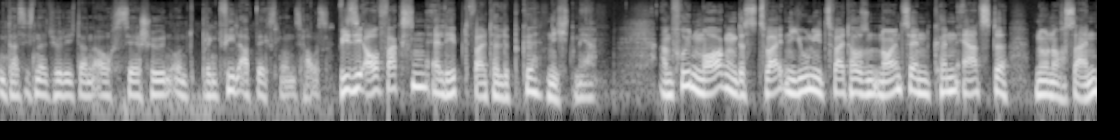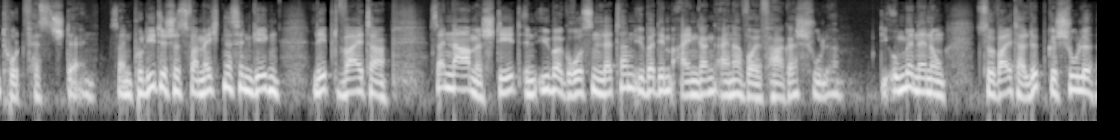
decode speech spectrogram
Und das ist natürlich dann auch sehr schön und bringt viel Abwechslung ins Haus. Wie sie aufwachsen, erlebt Walter Lübcke nicht mehr. Am frühen Morgen des 2. Juni 2019 können Ärzte nur noch seinen Tod feststellen. Sein politisches Vermächtnis hingegen lebt weiter. Sein Name steht in übergroßen Lettern über dem Eingang einer Wolfhager Schule. Die Umbenennung zur Walter-Lübcke-Schule,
